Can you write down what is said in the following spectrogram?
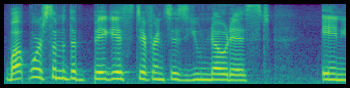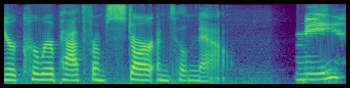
What were some of the biggest differences you noticed in your career path from start until now? Me.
